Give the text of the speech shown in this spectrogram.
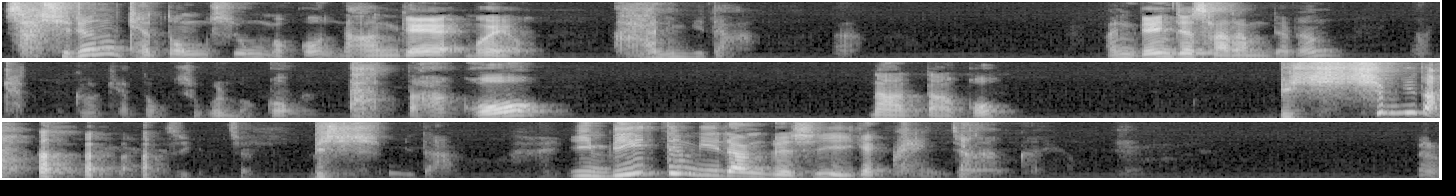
사실은 개똥쑥 먹고 나은 게 뭐예요? 아닙니다. 아닌데 이제 사람들은 그 개똥쑥을 먹고 낫다고 낫다고 믿습니다. 아시겠죠? 이 믿음이란 것이 이게 굉장한 거예요.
